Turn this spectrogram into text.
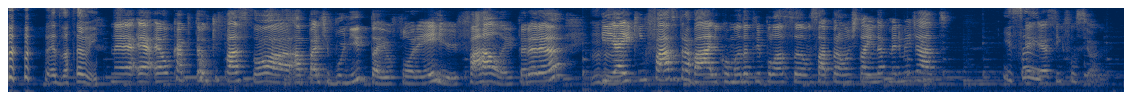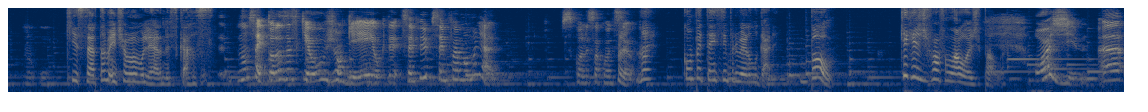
Exatamente. né? É, é o capitão que faz só a, a parte bonita e o floreio e fala e tararã. Uhum. E aí quem faz o trabalho, comanda a tripulação, sabe pra onde tá indo é o primeiro imediato. Isso aí. É, é assim que funciona. Que certamente é uma mulher nesse caso. Não sei, todas as que eu joguei, eu, sempre, sempre foi uma mulher. Quando isso aconteceu. Né? Competência em primeiro lugar. Bom, o que, que a gente vai falar hoje, Paula? Hoje, ah,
